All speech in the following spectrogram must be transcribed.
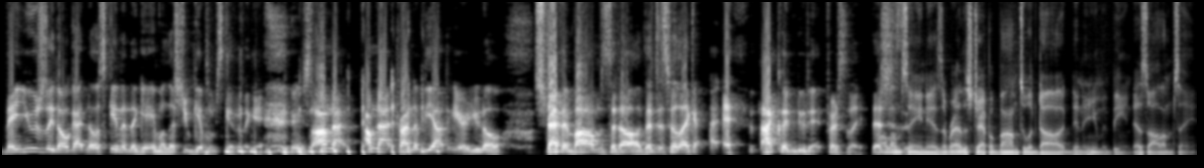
they, usually don't got no skin in the game unless you give them skin in the game. so I'm not I'm not trying to be out here, you know, strapping bombs to dogs. I just feel like I, I couldn't do that personally. That's all I'm saying is I'd rather strap a bomb to a dog than a human being. That's all I'm saying.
